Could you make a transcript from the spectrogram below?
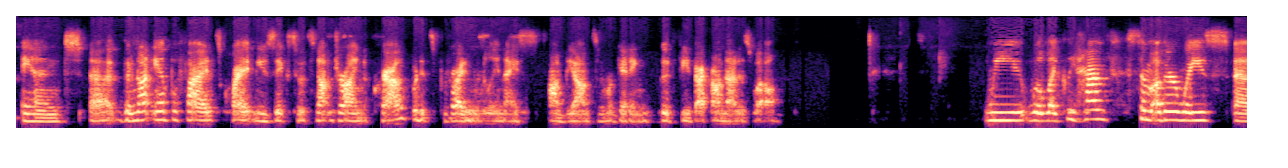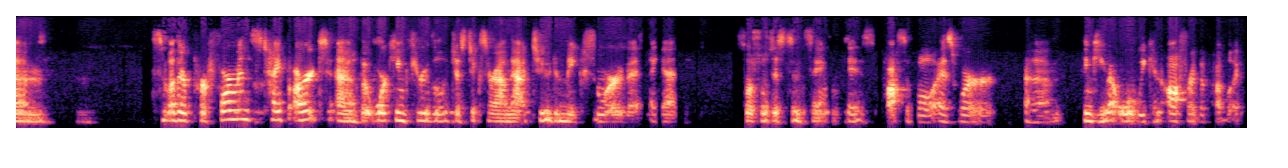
And uh, they're not amplified, it's quiet music, so it's not drawing a crowd, but it's providing a really nice ambiance, and we're getting good feedback on that as well. We will likely have some other ways um, some other performance type art, uh, but working through the logistics around that too to make sure that, again, social distancing is possible as we're um, thinking about what we can offer the public.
